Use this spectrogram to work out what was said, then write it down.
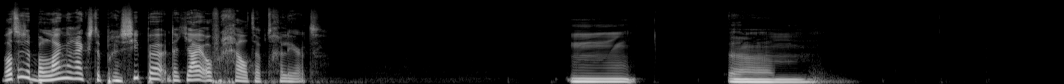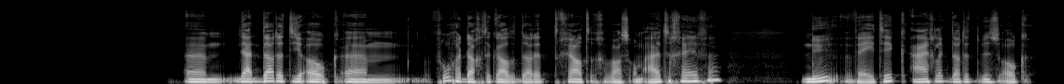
wat is het belangrijkste principe dat jij over geld hebt geleerd? Mm, ehm, ehm, ja, dat het je ook. ehm, vroeger dacht ik altijd dat het geld er was om uit te geven. Nu weet ik eigenlijk dat het dus ook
